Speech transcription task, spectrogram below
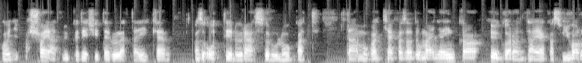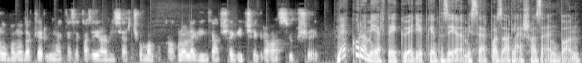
hogy a saját működési területeiken az ott élő rászorulókat támogatják az adományainkkal, ők garantálják azt, hogy valóban oda kerülnek ezek az élelmiszercsomagok, ahol a leginkább segítségre van szükség. Mekkora mértékű egyébként az élelmiszerpazarlás hazánkban?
